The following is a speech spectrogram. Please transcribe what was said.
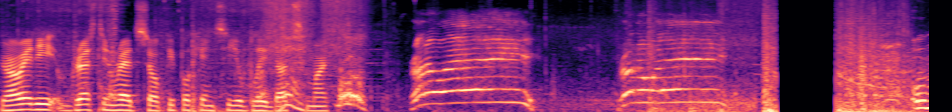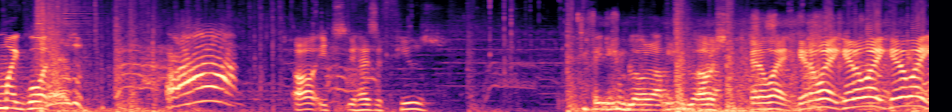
You're already dressed in red, so people can see you bleed. That's smart. Run away! Run away! Oh my god! Ah! Oh, it's, it has a fuse. I think you can blow it up. You can blow Oh, it up. get away! Get away! Get away! Get away!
